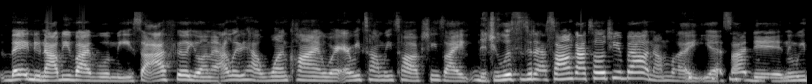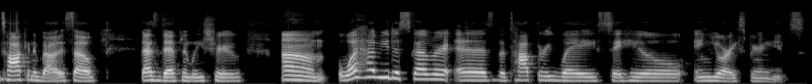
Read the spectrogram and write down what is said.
they do not be vibing with me. So I feel you on that. I literally have one client where every time we talk, she's like, Did you listen to that song I told you about? And I'm like, Yes, I did. And we talking about it. So that's definitely true. Um, what have you discovered as the top three ways to heal in your experience?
